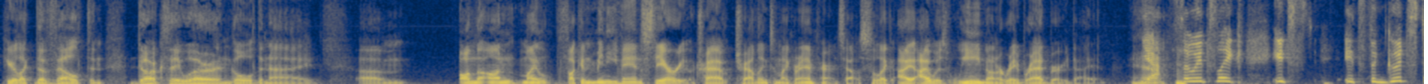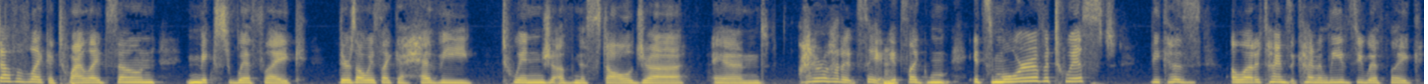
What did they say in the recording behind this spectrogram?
hear like the Veldt and Dark They Were and Golden Eyed. Um, on the on my fucking minivan stereo, tra traveling to my grandparents' house. So like I I was weaned on a Ray Bradbury diet. Yeah. So it's like it's it's the good stuff of like a Twilight Zone mixed with like there's always like a heavy twinge of nostalgia and I don't know how to say Hmm. it. It's like it's more of a twist because a lot of times it kind of leaves you with like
